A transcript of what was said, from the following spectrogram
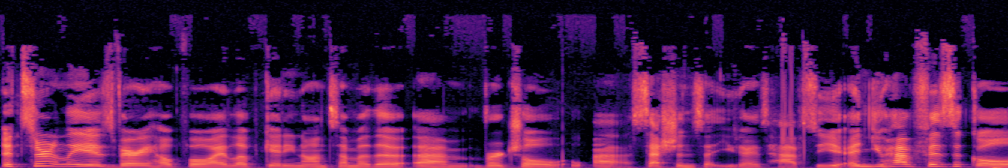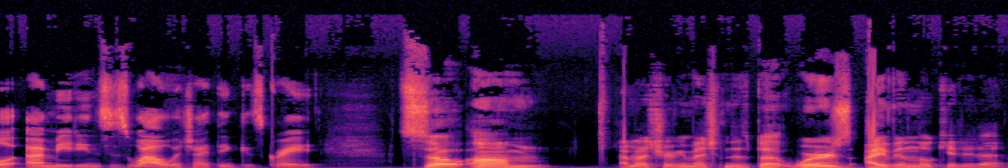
It certainly is very helpful. I love getting on some of the um, virtual uh, sessions that you guys have. So you and you have physical uh, meetings as well, which I think is great. So, um, I'm not sure if you mentioned this, but where's Ivan located at?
